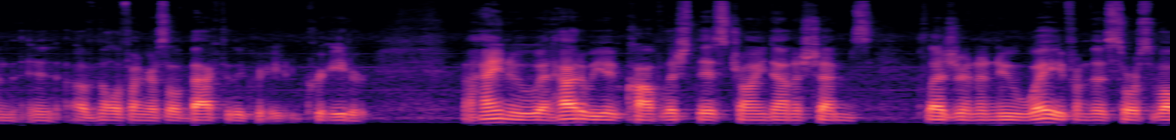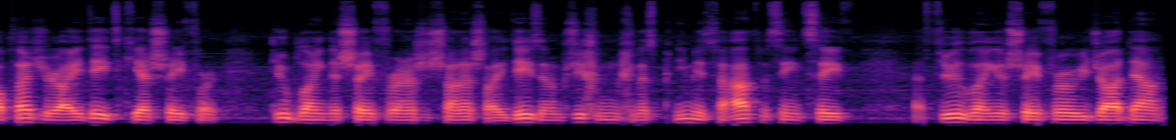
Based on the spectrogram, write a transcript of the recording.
in, in, of nullifying ourselves back to the Creator. And how do we accomplish this, drawing down Hashem's pleasure in a new way from the source of all pleasure? Through blowing the shofar and Hashanah, saying safe, through blowing the shofar, we draw down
